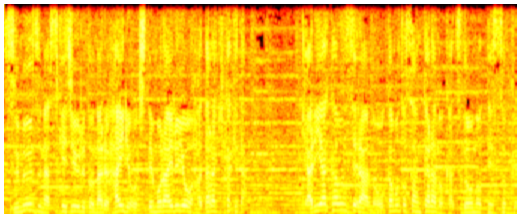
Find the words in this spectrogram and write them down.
スムーズなスケジュールとなる配慮をしてもらえるよう働きかけた。キャリアカウンセラーの岡本さんからの活動の鉄則。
